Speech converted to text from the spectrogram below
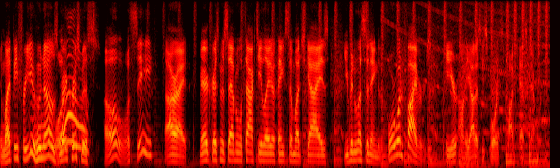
It might be for you. Who knows? Whoa. Merry Christmas. Oh, we'll see. All right. Merry Christmas, Evan. We'll talk to you later. Thanks so much, guys. You've been listening to the 415ers here on the Audacy Sports Podcast Network.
